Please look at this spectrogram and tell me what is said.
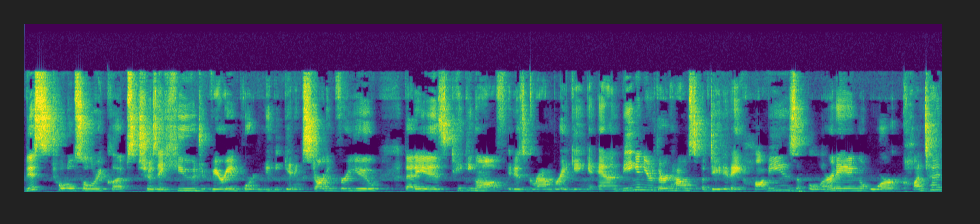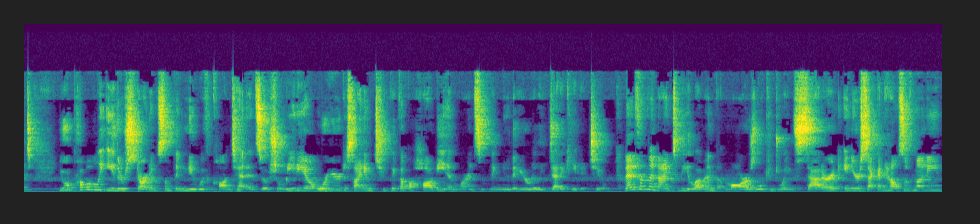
This total solar eclipse shows a huge, very important new beginning starting for you that is taking off, it is groundbreaking, and being in your third house of day to day hobbies, learning, or content you're probably either starting something new with content and social media, or you're deciding to pick up a hobby and learn something new that you're really dedicated to. Then from the 9th to the 11th, Mars will conjoin Saturn in your second house of money.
